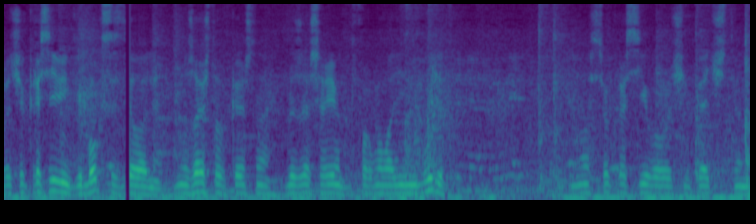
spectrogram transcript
Короче, красивенькие боксы сделали. Ну, жаль, что, конечно, в ближайшее время тут Формула-1 не будет. Но все красиво, очень качественно.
